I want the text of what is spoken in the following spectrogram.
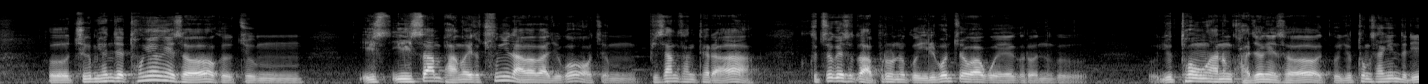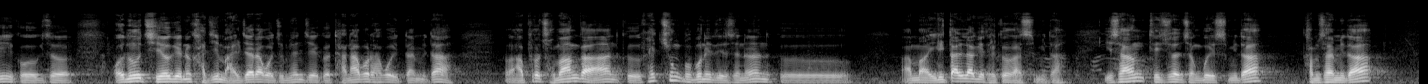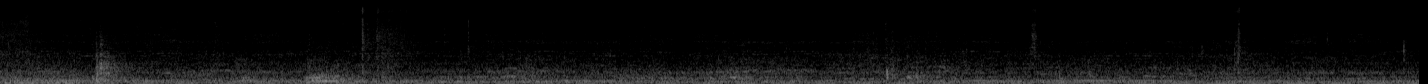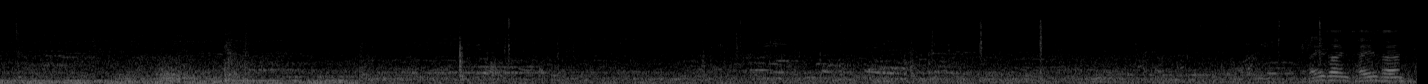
그 지금 현재 통영에서 그좀 일산 방어에서 충이 나와가지고 좀 비상 상태라 그쪽에서도 앞으로는 그 일본 쪽하고의 그런 그 유통하는 과정에서 그 유통 상인들이 거기서 어느 지역에는 가지 말자라고 지금 현재 그 단합을 하고 있답니다. 어, 앞으로 조만간 그 회충 부분에 대해서는 그 아마 일단락이 될 것 같습니다. 이상 대주산 정보였습니다. 감사합니다. 자연산 자연산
